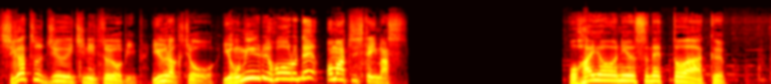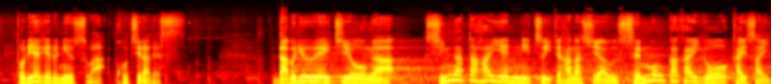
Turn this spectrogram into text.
4月11日土曜日、有楽町読売ホールでお待ちしています。おはようニュースネットワーク。取り上げるニュースはこちらです。WHO が新型肺炎について話し合う専門家会合を開催。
